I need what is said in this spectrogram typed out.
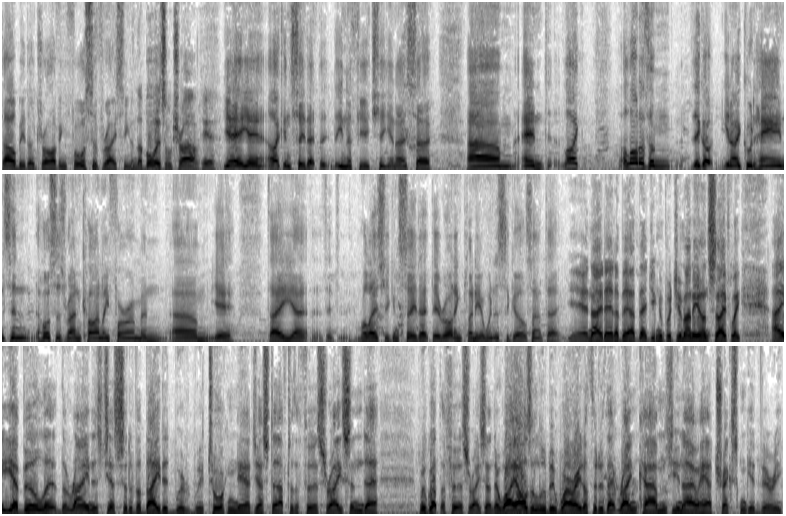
they'll be the driving force of racing. And the boys will trail, yeah. Yeah, yeah, I can see that in the future, you know. So, um, and like a lot of them, they got you know good hands, and horses run kindly for them, and um, yeah, they uh, th- well as you can see, that they're riding plenty of winners, the girls, aren't they? Yeah, no doubt about that. You can put your money on safely. Hey, uh, Bill, uh, the rain has just sort of abated. We're, we're talking now just after the first race, and uh, we've got the first race underway. I was a little bit worried. I thought if that rain comes, you know how tracks can get very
